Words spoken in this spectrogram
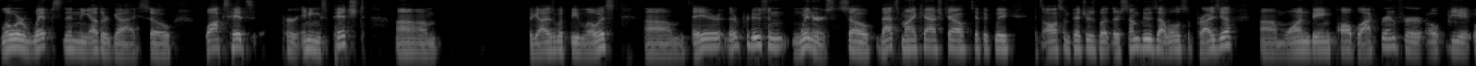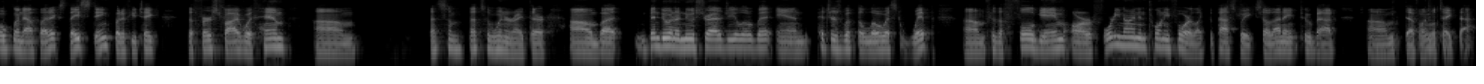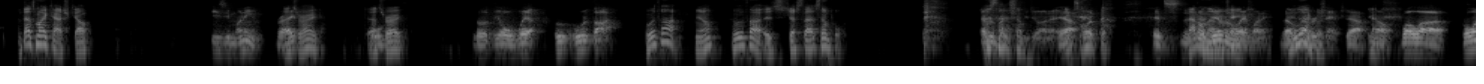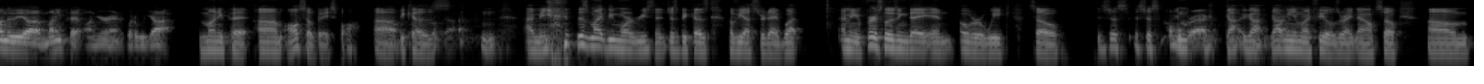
lower whips than the other guy. So walks, hits per innings pitched. Um, the guys with the lowest, um, they're they're producing winners. So that's my cash cow. Typically, it's awesome pitchers, but there's some dudes that will surprise you. Um, one being Paul Blackburn for o- the Oakland Athletics. They stink, but if you take the first five with him, um, that's some that's a winner right there. Um, but been doing a new strategy a little bit, and pitchers with the lowest whip um, for the full game are 49 and 24, like the past week. So that ain't too bad. Um, definitely will take that. But that's my cash cow. Easy money, right? That's right. That's Cool. right. The the old whip. Who who would have thought? Who would have thought? You know, who would have thought? It's just that simple. Everybody should be doing it. Yeah. Exactly. It's That'll never giving away money. That'll never change. Yeah. Yeah. No. Well, uh, roll into the uh, money pit on your end. What do we got? The money pit. Um, also baseball. Uh, Oh, because oh. I mean, this might be more recent just because of yesterday, but I mean, first losing day in over a week. So it's just, it's just in- got, got, got me in my feels right now. So, um,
